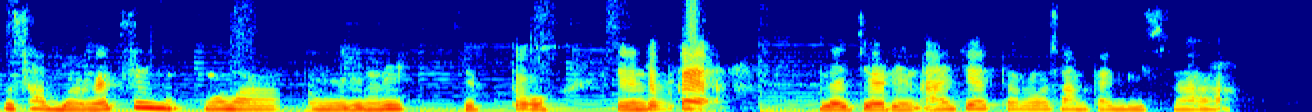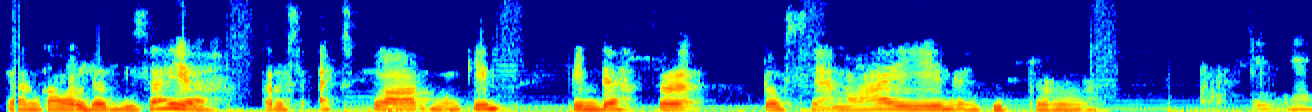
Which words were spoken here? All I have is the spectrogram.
susah banget sih memahami ini gitu. Jadi itu kayak belajarin aja terus sampai bisa. Dan kalau udah bisa ya terus explore mungkin pindah ke terus yang lain kayak gitu. Mm-hmm.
